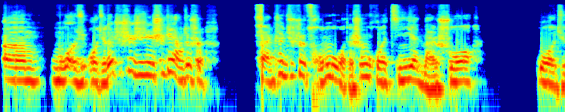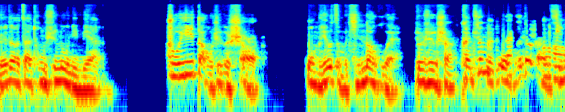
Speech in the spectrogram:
嗯，我我觉得是是是这样，就是反正就是从我的生活经验来说，我觉得在通讯录里面追到这个事儿。我没有怎么听到过哎，就是这个事儿，感觉我们的感情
